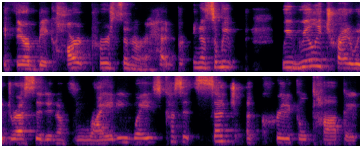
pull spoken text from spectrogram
if they're a big heart person or a head you know so we we really try to address it in a variety of ways because it's such a critical topic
